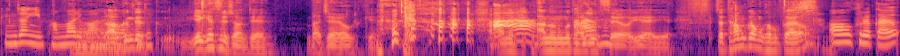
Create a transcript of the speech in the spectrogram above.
굉장히 반발이 많을 아것 근데 같은데. 그- 얘기했어요 저한테 맞아요 그렇게 아, 안, 오- 안 오는 거 다 알고 있어요 예 예 자 다음 거 한번 가볼까요 어, 그럴까요?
